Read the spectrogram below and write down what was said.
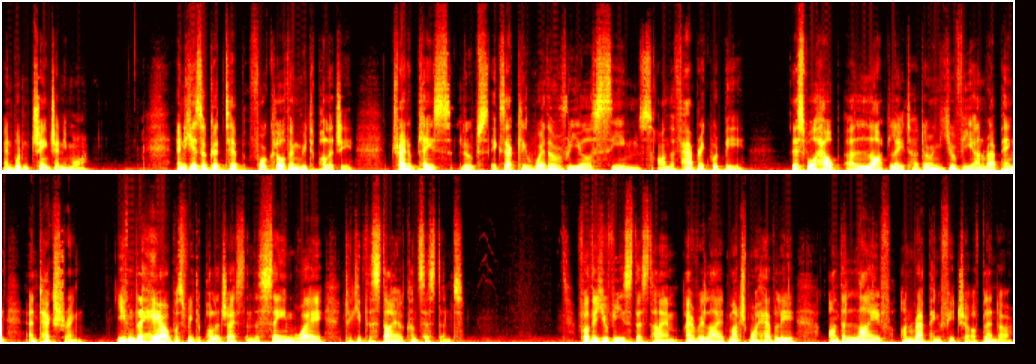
and wouldn't change anymore. And here's a good tip for clothing retopology. Try to place loops exactly where the real seams on the fabric would be. This will help a lot later during UV unwrapping and texturing. Even the hair was retopologized in the same way to keep the style consistent. For the UVs this time, I relied much more heavily on the live unwrapping feature of Blender.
